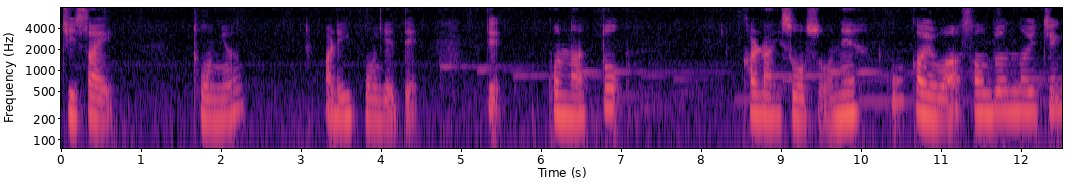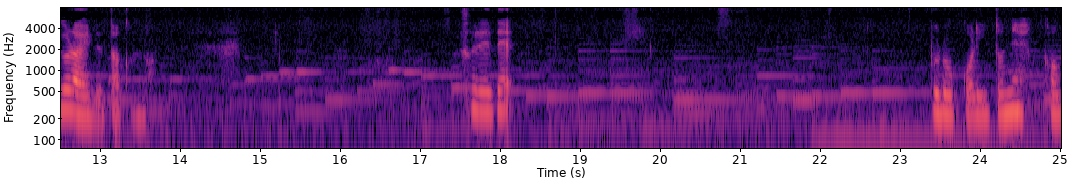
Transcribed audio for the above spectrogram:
小さい豆乳。あれ1本入れて。で粉と辛いソースをね。今回は3分の1ぐらい入れたかな。それでブロッコリーとねかぼ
